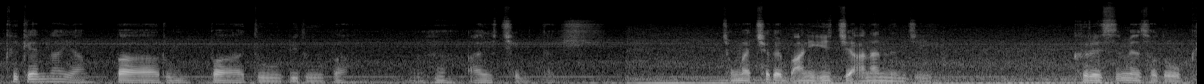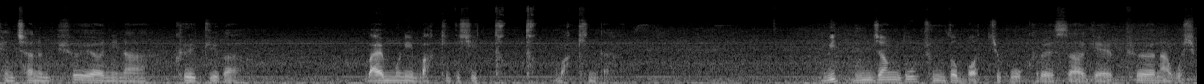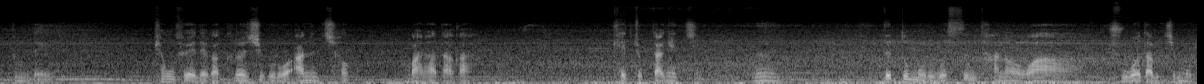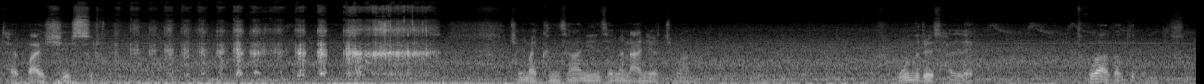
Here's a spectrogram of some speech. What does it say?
그게 나야 빠룸빠 두비두바 아이 재밌다. 정말 책을 많이 읽지 않았는지 글을 쓰면서도 괜찮은 표현이나 글귀가 말문이 막히듯이 턱턱 막힌다. 윗 문장도 좀 더 멋지고 그럴싸하게 표현하고 싶은데 평소에 내가 그런 식으로 아는 척 말하다가 개쪽 당했지. 응. 뜻도 모르고 쓴 단어와 주워 담지 못할 말실수로 정말 근사한 인생은 아니었지만 오늘을 살래. 돌아가기는 무슨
